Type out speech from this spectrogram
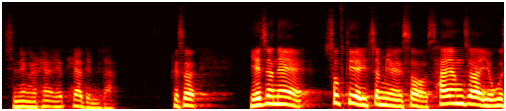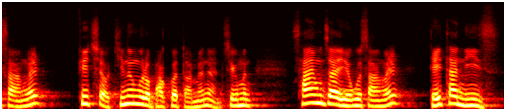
진행을 해야 됩니다. 그래서 예전에 소프트웨어 1.0에서 사용자 요구사항을 피처, 기능으로 바꿨다면 지금은 사용자 요구사항을 data needs,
